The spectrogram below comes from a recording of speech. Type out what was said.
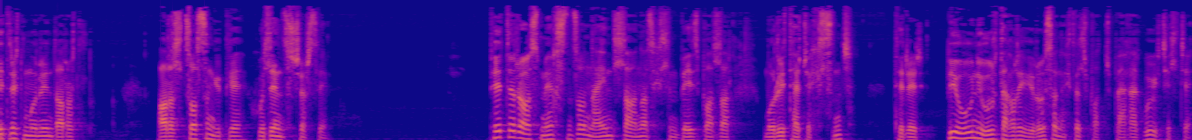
Эдрет мөрөнд оролцуулсан гэдгээ хүлээн зөвшөөрсөн юм. Петер Росс 1987 оноос эхлэн бейсболоор мөрий тавьж эхэлсэн ч тэрээр би үүний үр дагаврыг ерөөсөө нэгтэлж бодож байгаагүй гэж хэлжээ.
